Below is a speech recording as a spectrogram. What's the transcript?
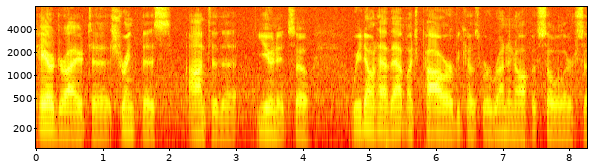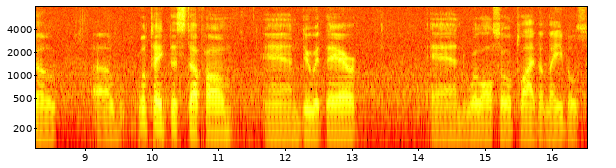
hair dryer to shrink this onto the unit. So we don't have that much power because we're running off of solar. So uh, we'll take this stuff home and do it there, and we'll also apply the labels.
